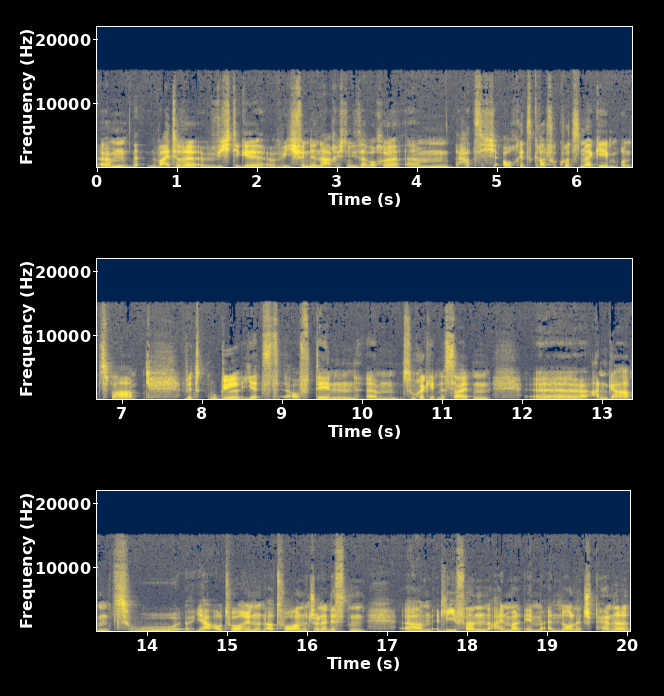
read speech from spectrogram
Ähm, weitere wichtige, wie ich finde, Nachricht in dieser Woche ähm, hat sich auch jetzt gerade vor kurzem ergeben und zwar wird Google jetzt auf den ähm, Suchergebnisseiten äh, Angaben zu ja, Autorinnen und Autoren und Journalisten ähm, liefern. Einmal im Knowledge Panel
